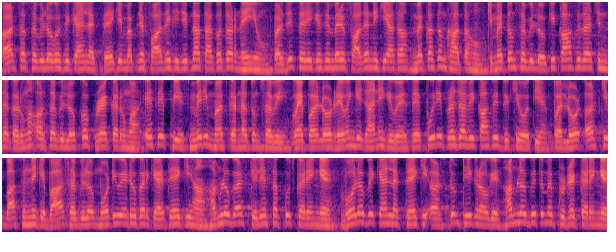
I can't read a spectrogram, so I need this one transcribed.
अर्थ सब सभी लोगों से कहने लगते हैं कि मैं अपने फादर की जितना ताकतवर नहीं हूँ। पर जिस तरीके से मेरे फादर ने किया था, मैं कसम खाता हूँ कि मैं तुम सभी लोग की काफ़ी ज़्यादा चिंता करूँगा और सभी लोग को प्रे करूँगा। इसलिए प्लीज़ मेरी मदद करना तुम सभी। वहीं पर लॉर्ड रेवन के जाने की वजह से पूरी प्रजा भी काफ़ी दुखी होती है। पर लॉर्ड अर्थ की बात सुनने के बाद सभी लोग मोटिवेट होकर कहते हैं कि हाँ हम लोग अर्थ के लिए सब कुछ करेंगे। वो लोग भी कहने लगते हैं कि अर्थ तुम ठीक रहोगे। हम लोग भी तुम्हें प्रोटेक्ट करेंगे।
